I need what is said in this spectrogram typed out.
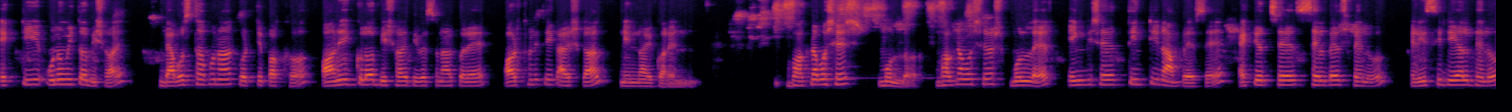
একটি অনুমিত বিষয়। ব্যবস্থাপনা কর্তৃপক্ষ অনেকগুলো বিষয় বিবেচনা করে অর্থনৈতিক আয়ুষ্কাল নির্ণয় করেন। ভগ্নাবশেষ মূল্য। ভগ্নাবশেষ মূল্যের ইংলিশে তিনটি নাম রয়েছে। একটি হচ্ছে salvage value, residual value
